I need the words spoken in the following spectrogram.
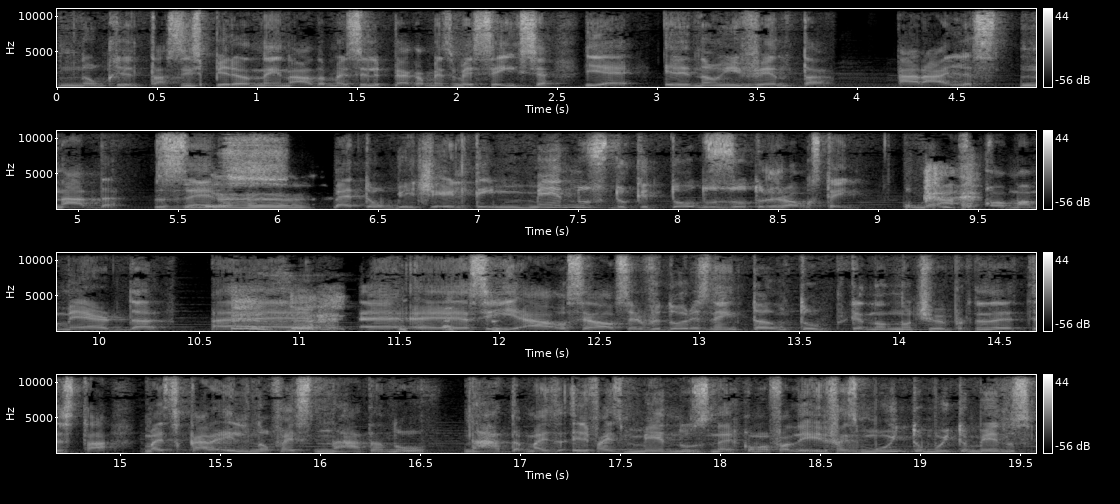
não que ele tá se inspirando nem nada, mas ele pega a mesma essência e é, ele não inventa caralhas, nada, zero. Uhum. Battle Beat, ele tem menos do que todos os outros jogos têm. O gráfico é uma merda. É, é, é, assim, ah, sei lá, os servidores nem tanto, porque não, não tive oportunidade de testar. Mas, cara, ele não faz nada novo. Nada. Mas ele faz menos, né? Como eu falei. Ele faz muito, muito menos.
